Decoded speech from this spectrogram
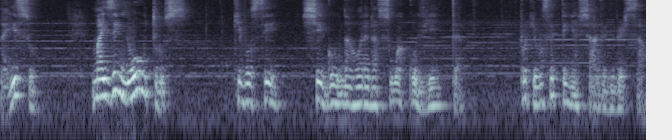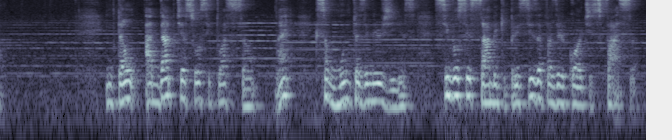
Não é isso? mas em outros que você chegou na hora da sua colheita, porque você tem a chave universal. Então, adapte a sua situação, né? Que são muitas energias. Se você sabe que precisa fazer cortes, faça.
